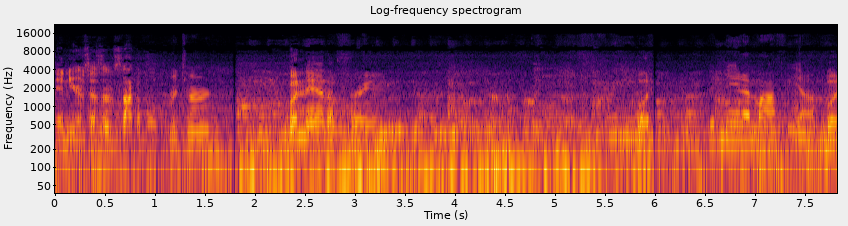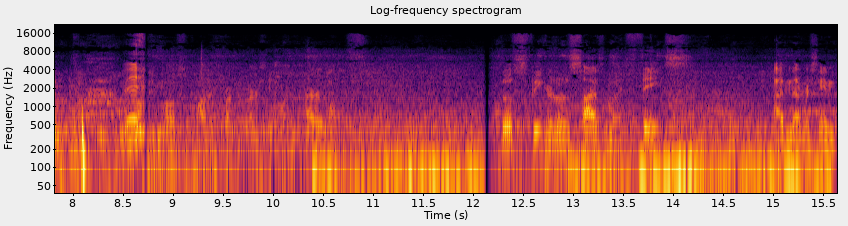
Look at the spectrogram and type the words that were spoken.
And yours says unstockable. Return. Banana frame. But Banana Mafia. but the most wanted truck I've ever seen in my entire life. Those speakers are the size of my face. I've never seen.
